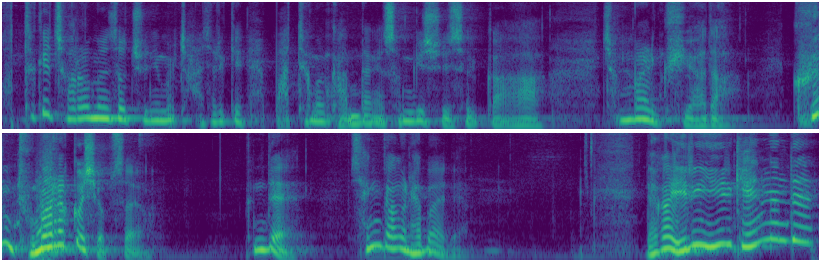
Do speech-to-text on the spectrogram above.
어떻게 저러면서 주님을 잘 저렇게 맡은 걸 감당해 섬길 수 있을까? 정말 귀하다. 그건 두말할 것이 없어요. 근데 생각을 해봐야 돼요. 내가 이렇게 했는데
